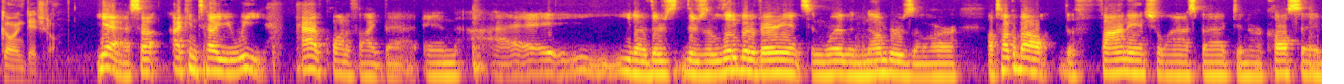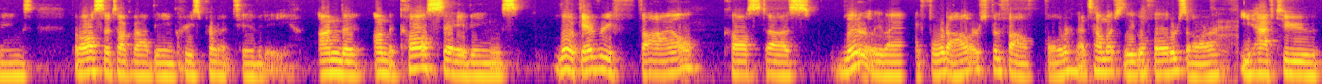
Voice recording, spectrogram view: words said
going digital? Yeah, so I can tell you we have quantified that, and I, you know, there's there's a little bit of variance in where the numbers are. I'll talk about the financial aspect and our cost savings, but also talk about the increased productivity on the on the cost savings. Look, every file cost us literally like four dollars for the file folder. That's how much legal folders are. You have to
